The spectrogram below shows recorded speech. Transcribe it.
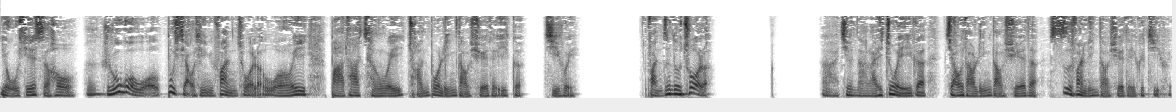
有些时候，嗯，如果我不小心犯错了，我会把它成为传播领导学的一个机会，反正都错了，啊，就拿来做一个教导领导学的示范领导学的一个机会，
